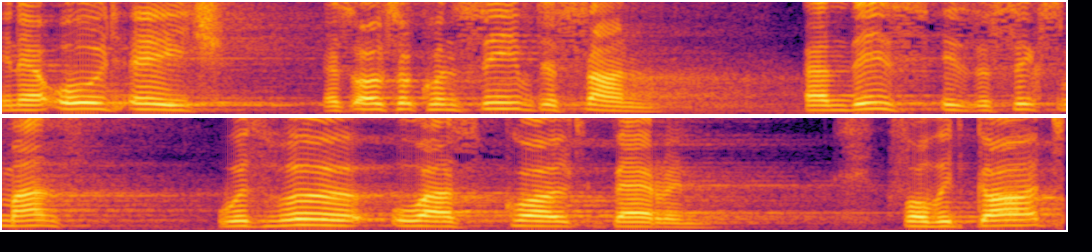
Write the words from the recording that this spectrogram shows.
in her old age, has also conceived a son and this is the sixth month with her who was called barren. For with God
